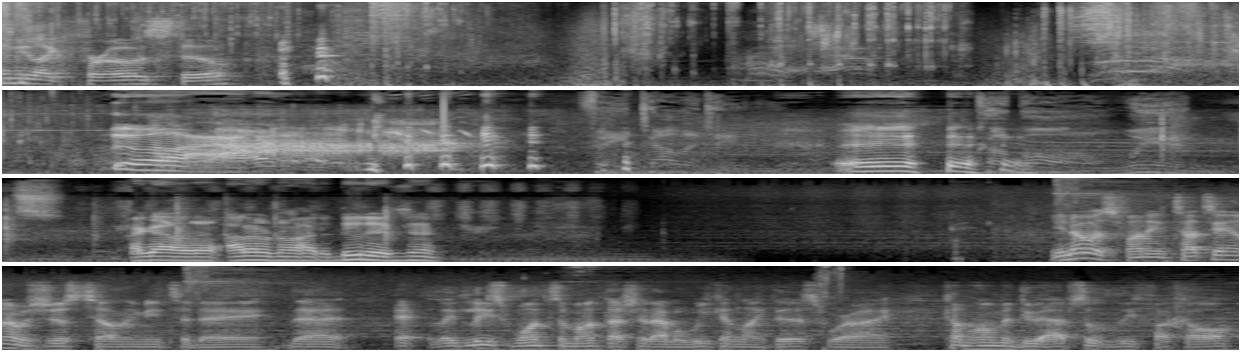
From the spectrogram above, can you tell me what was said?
Then he like froze still. Fatality. I Cabal wins. gotta. I don't know how to do this. Yet. You know what's funny? Tatiana was just telling me today that at at least once a month I should have a weekend like this where I come home and do absolutely fuck all.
